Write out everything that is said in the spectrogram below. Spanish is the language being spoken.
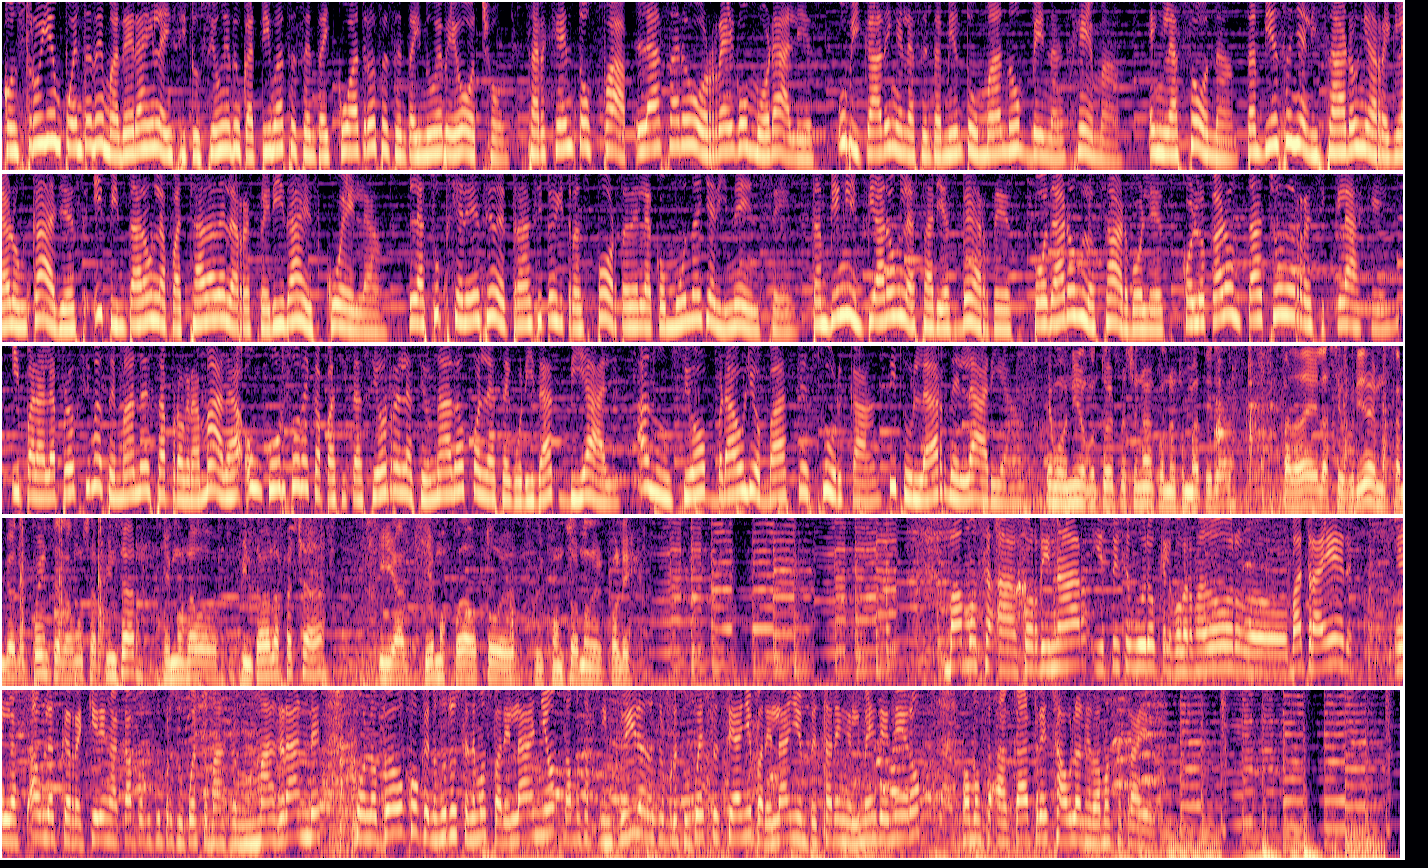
Construyen puente de madera en la institución educativa 64698, Sargento Fab Lázaro Orrego Morales, ubicada en el asentamiento humano Benangema. En la zona también señalizaron y arreglaron calles y pintaron la fachada de la referida escuela. La Subgerencia de Tránsito y Transporte de la comuna yarinense también limpiaron las áreas verdes, podaron los árboles, colocaron tacho de reciclaje y para la próxima semana está programada un curso de capacitación relacionado con la seguridad vial, anunció Braulio Vázquez Surca, titular del área. Hemos venido con todo el personal con nuestro material para darle la seguridad, hemos cambiado de puente, lo vamos a pintar, hemos pintado la fachada y hemos podado todo el contorno del colegio. Vamos a coordinar y estoy seguro que el gobernador va a traer eh, las aulas que requieren acá porque es un presupuesto más, más grande. Con lo poco que nosotros tenemos para el año, vamos a incluir a nuestro presupuesto este año para el año empezar en el mes de enero. Vamos acá tres aulas les vamos a traer.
